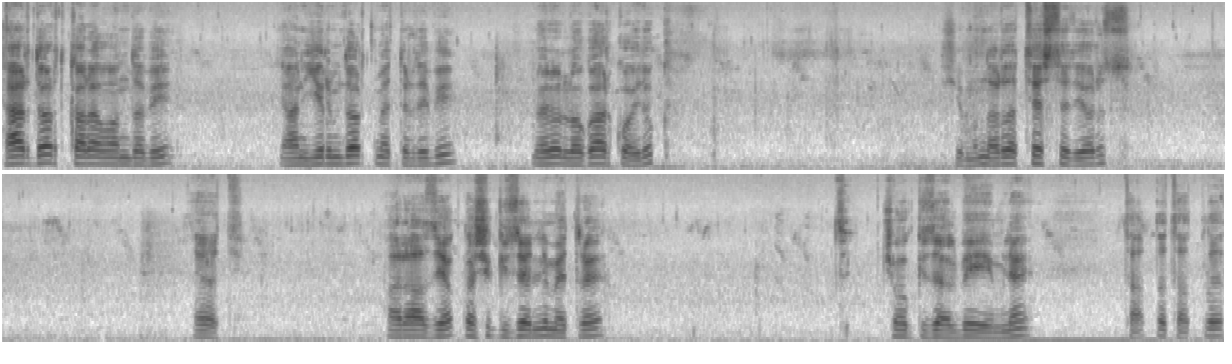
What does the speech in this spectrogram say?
Her dört karavanda bir yani 24 metrede bir böyle logar koyduk. Şimdi bunları da test ediyoruz. Evet. Arazi yaklaşık 150 metre. Çok güzel bir eğimle tatlı tatlı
